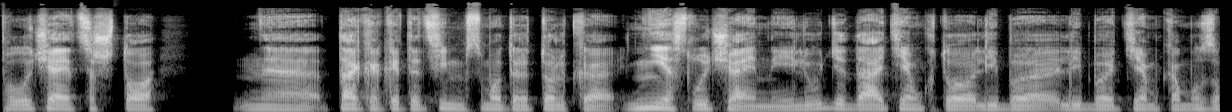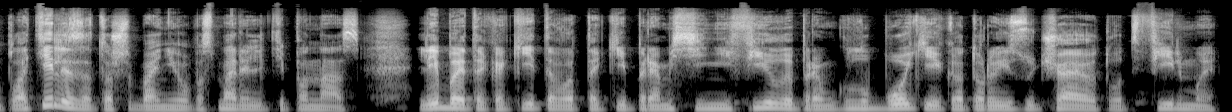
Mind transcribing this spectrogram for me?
получается, что э, так как этот фильм смотрят только не случайные люди, да, тем, кто либо, либо тем, кому заплатили за то, чтобы они его посмотрели, типа нас, либо это какие-то вот такие прям синефилы, прям глубокие, которые изучают вот фильмы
